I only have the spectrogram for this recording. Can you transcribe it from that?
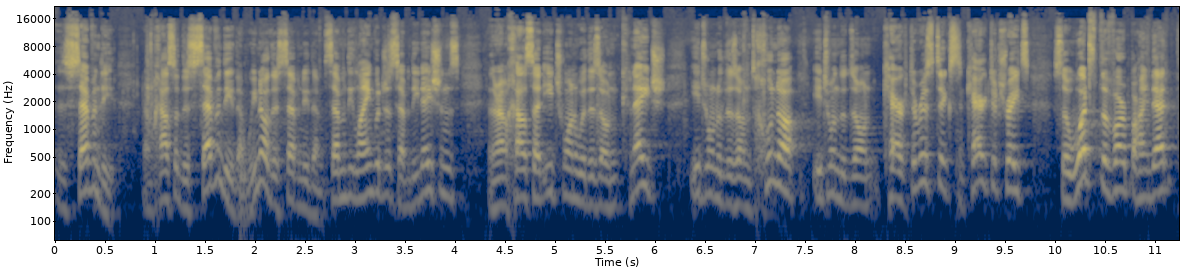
There's seventy. Ramchal said there's seventy of them. We know there's seventy of them. Seventy languages, seventy nations. And Ramchal said each one with his own knech, each one with his own tchuna, each one with his own characteristics and character traits. So what's the vart behind that?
